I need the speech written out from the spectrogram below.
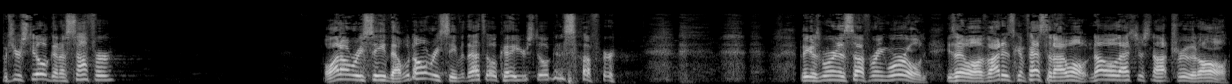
but you're still going to suffer. Well, I don't receive that. Well, don't receive it. That's okay. You're still going to suffer. because we're in a suffering world. You say, well, if I just confess it, I won't. No, that's just not true at all.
